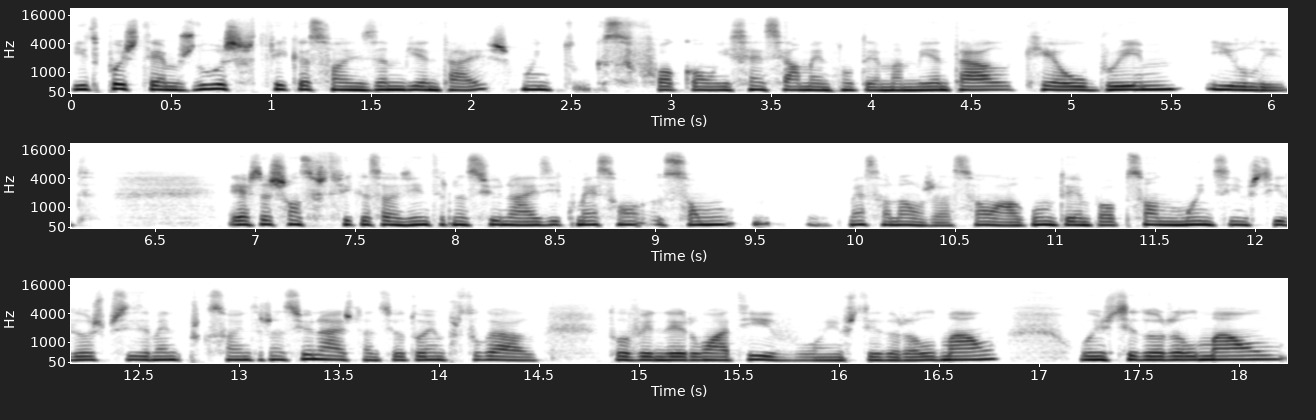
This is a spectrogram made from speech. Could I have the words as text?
e depois temos duas certificações ambientais, muito que se focam essencialmente no tema ambiental, que é o BREEAM e o LEED. Estas são certificações internacionais e começam, são, começam não, já são há algum tempo a opção de muitos investidores precisamente porque são internacionais. Portanto, se eu estou em Portugal, estou a vender um ativo a um investidor alemão, o investidor alemão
